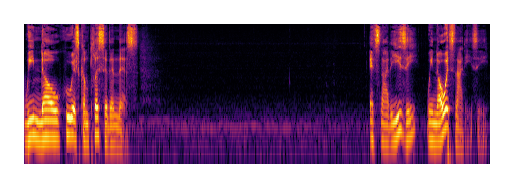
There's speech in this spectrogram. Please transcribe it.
we know who is complicit in this. It's not easy. We know it's not easy.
